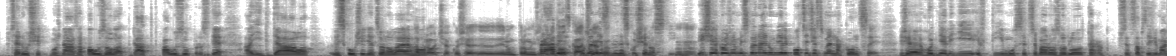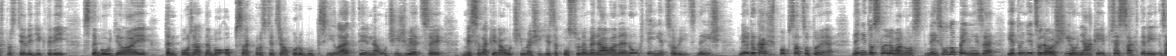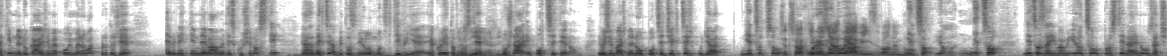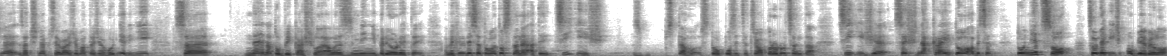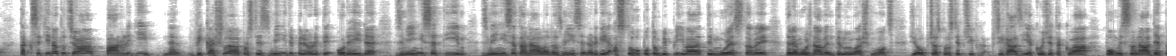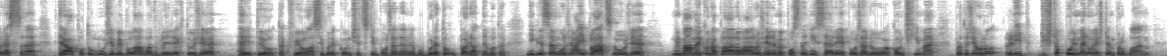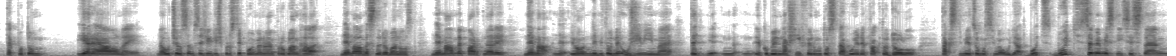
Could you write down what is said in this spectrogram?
přerušit, možná zapauzovat, dát pauzu prostě a jít dál, vyzkoušet něco nového. A proč? Jakože eh, jenom promiň, že ti do Právě toho skáču. podle mě Jako... z neskušeností. Mm-hmm. Víš, jako, že my jsme najednou měli pocit, že jsme na konci. Že hodně lidí i v týmu si třeba rozhodlo, tak představ si, že máš prostě lidi, kteří s tebou dělají ten pořad nebo obsah prostě třeba po dobu tří let, ty je naučíš věci, my se taky naučíme, všichni se posuneme dál a najednou chtějí něco víc. Nevíš, nedokážeš popsat, co to je. Není to sledovanost, nejsou to peníze, je to něco dalšího, nějaký přesah, který zatím nedokážeme pojmenovat, protože evidentně nemáme ty zkušenosti. Já nechci, aby to znělo moc divně, jako je to Nezní, prostě nezní. možná i pocit jenom. Jo, že máš najednou pocit, že chceš udělat něco, co Že třeba trochu rezonuje. výzva nebo... Něco, jo, něco, něco zajímavého, co prostě najednou začne, začne převažovat, takže hodně lidí se ne na to vykašle, ale změní priority. A ve chvíli, kdy se tohle stane a ty cítíš z, z, toho, z toho pozice třeba producenta, cítíš, že seš na kraji toho, aby se to něco, co nevíš, objevilo, tak se ti na to třeba pár lidí nevykašle, ale prostě změní ty priority, odejde, změní se tým, změní se ta nálada, změní se energie a z toho potom vyplývá ty moje stavy, které možná ventiluju až moc, že občas prostě přich- přichází jakože taková pomyslná deprese, která potom může vyvolávat v lidech to, že hej tyjo, tak Fiola asi bude končit s tím pořadem, nebo bude to upadat, nebo tak. Nikde se možná i plácnou, že my máme jako naplánováno, že jedeme poslední sérii pořadu a končíme, protože ono líp, když to pojmenuješ ten problém, tak potom je reálný. Naučil jsem se, že když prostě pojmenujeme problém, hele, nemáme sledovanost, nemáme partnery, nemá, ne, jo, ne, my to neuživíme, teď mě- n- jakoby naší firmu to stahuje de facto dolů, tak s tím něco musíme udělat. Buď, buď se vymyslí systém,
